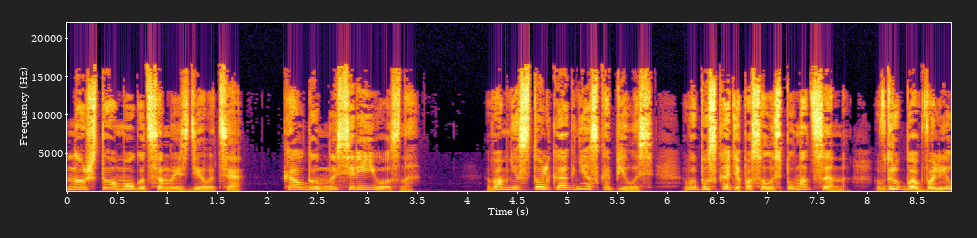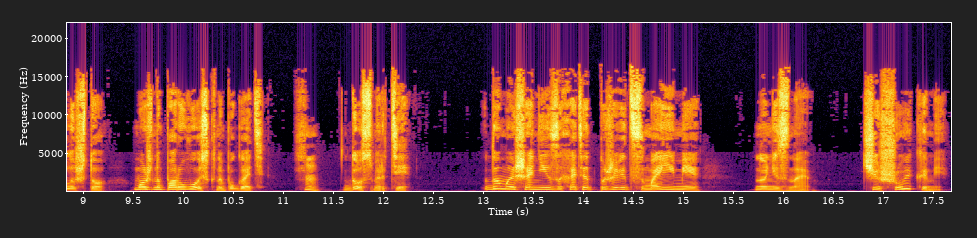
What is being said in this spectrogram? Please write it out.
Ну что могут со мной сделать, а? Колдун, ну серьезно. Во мне столько огня скопилось, выпускать опасалась полноценно. Вдруг бы обвалило что, можно пару войск напугать. Хм, до смерти. Думаешь, они захотят поживиться моими, ну не знаю, чешуйками,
